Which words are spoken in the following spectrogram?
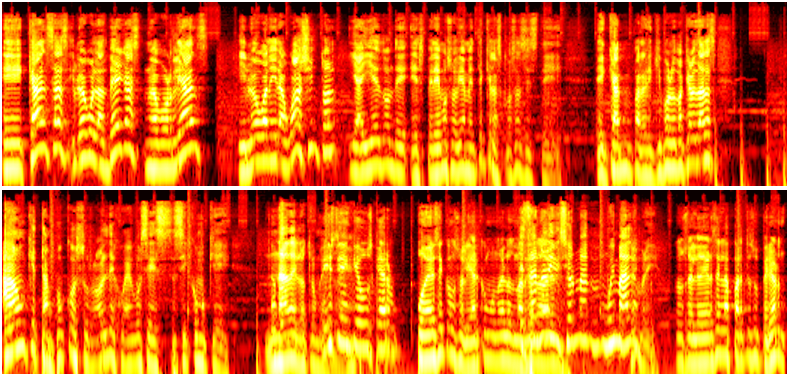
eh, Kansas y luego Las Vegas, Nueva Orleans y luego van a ir a Washington y ahí es donde esperemos obviamente que las cosas este, eh, cambien para el equipo de los Vaqueros de Dallas. aunque tampoco su rol de juegos es así como que nada del otro mundo. Ellos tienen ¿eh? que buscar poderse consolidar como uno de los más Está en una ganadores. división muy mal, Sí. hombre. consolidarse en la parte superior.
